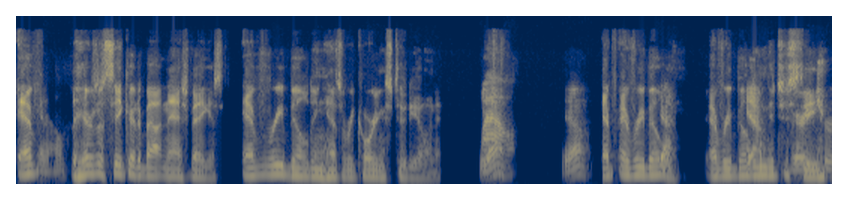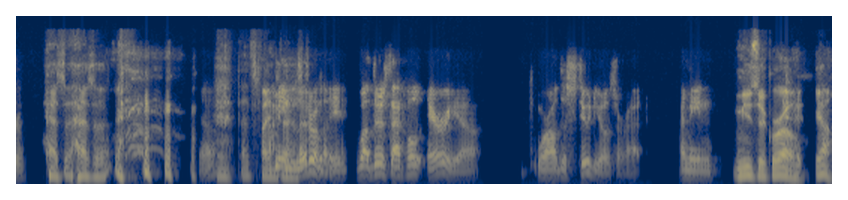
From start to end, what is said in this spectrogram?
Every, you know? Here's a secret about Nash Vegas every building has a recording studio in it. Wow. Yeah. Every, every building. Every building that you see true. has a has a. yeah. That's fine. I mean, literally. Well, there's that whole area where all the studios are at. I mean, Music Row. Yeah.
